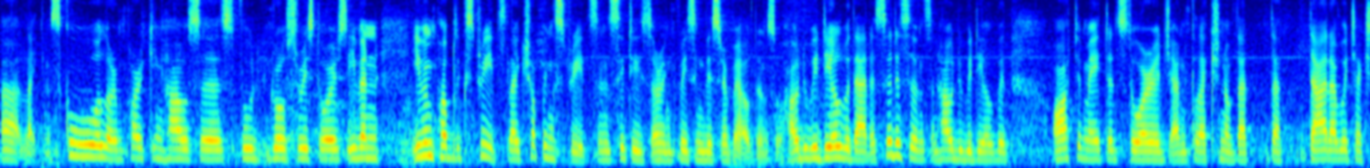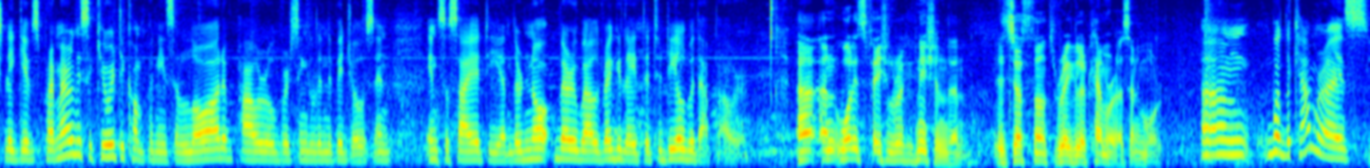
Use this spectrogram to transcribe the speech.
uh, like in school or in parking houses, food, grocery stores, even, even public streets like shopping streets in cities are increasingly surveilled. And so how do we deal with that as citizens and how do we deal with automated storage and collection of that, that data, which actually gives primarily security companies a lot of power over single individuals in, in society, and they're not very well regulated to deal with that power. Uh, and what is facial recognition then? It's just not regular cameras anymore? Um, well, the camera is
